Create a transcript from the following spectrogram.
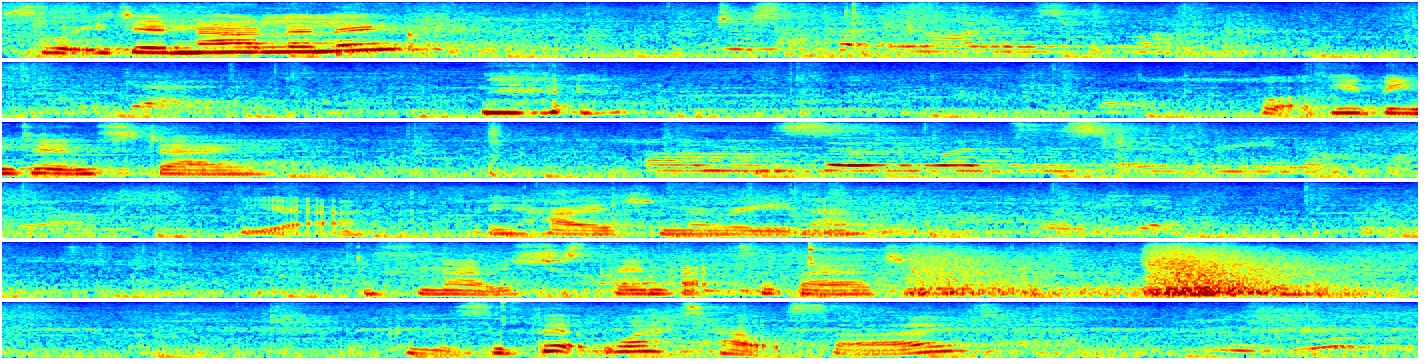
So what are you doing now, Lily? Just putting on his rug again. what have you been doing today? Um, so we went to this arena hire. Yeah, he hired an arena. Oh, yeah. So now he's just going back to bed. Because it's a bit wet outside. Mm -hmm.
